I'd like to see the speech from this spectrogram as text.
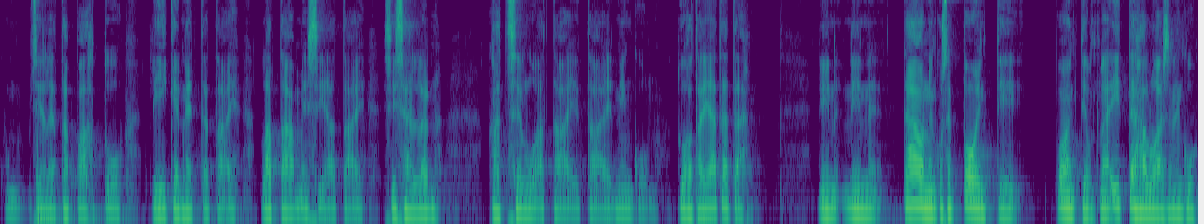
kun siellä tapahtuu liikennettä tai lataamisia tai sisällön katselua tai, tai niin kuin tuota ja tätä. Niin, niin tämä on niin kuin se pointti, pointti, mutta mä itse haluaisin niin kuin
